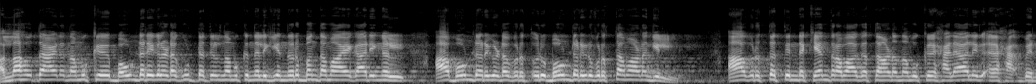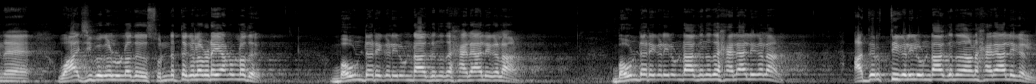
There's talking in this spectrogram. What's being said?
അള്ളാഹു താഴെ നമുക്ക് ബൗണ്ടറികളുടെ കൂട്ടത്തിൽ നമുക്ക് നൽകിയ നിർബന്ധമായ കാര്യങ്ങൾ ആ ബൗണ്ടറിയുടെ ഒരു ബൗണ്ടറിയുടെ വൃത്തമാണെങ്കിൽ ആ വൃത്തത്തിന്റെ കേന്ദ്രഭാഗത്താണ് നമുക്ക് ഹലാൽ പിന്നെ വാജിബുകൾ ഉള്ളത് സുന്നത്തുകൾ എവിടെയാണുള്ളത്? ബൗണ്ടറികളിൽ ഉണ്ടാകുന്നത് ഹലാലുകളാണ്. ബൗണ്ടറികളിൽ ഉണ്ടാകുന്നത് ഹലാലുകളാണ്. അതിർത്തികളിൽ ഉണ്ടാകുന്നതാണ് ഹലാലുകൾ.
